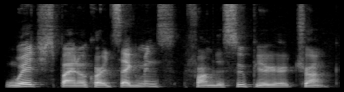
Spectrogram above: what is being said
Which spinal cord segments form the superior trunk?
